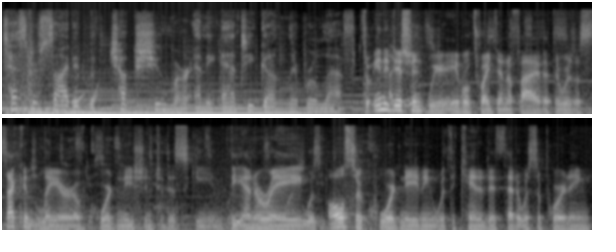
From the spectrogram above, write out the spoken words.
Tester sided with Chuck Schumer and the anti-gun liberal left. So in addition, we were able to identify that there was a second layer of coordination to this scheme. The NRA was also coordinating with the candidates that it was supporting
